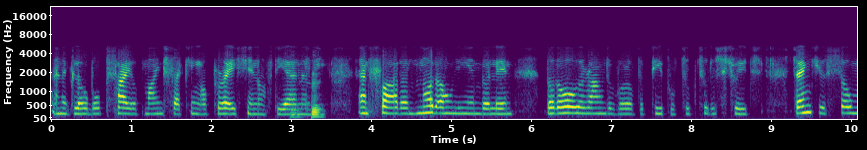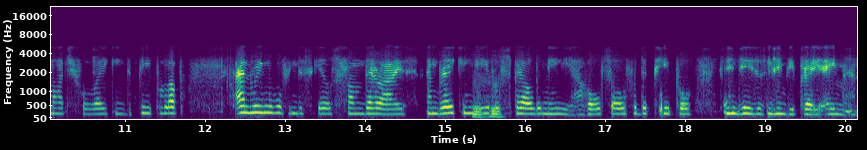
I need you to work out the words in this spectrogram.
and a global psyop mind tracking operation of the enemy. And Father, not only in Berlin, but all around the world, the people took to the streets. Thank you so much for waking the people up and removing the scales from their eyes and breaking the mm-hmm. evil spell the media holds over the people. In Jesus' name we pray. Amen.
